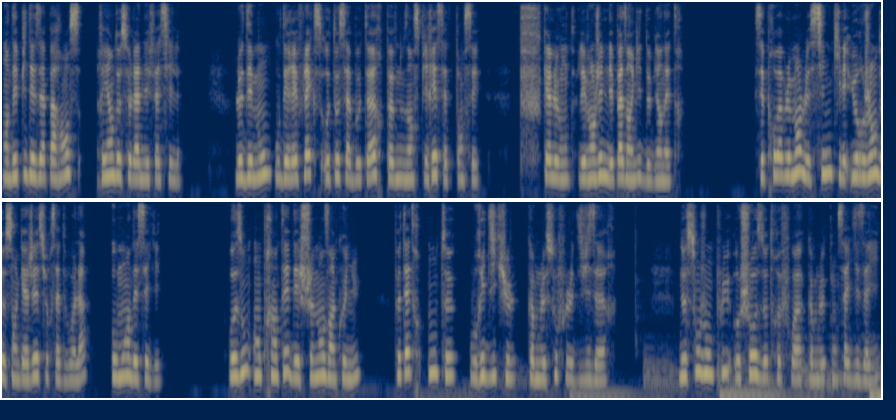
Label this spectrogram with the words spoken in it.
En dépit des apparences, rien de cela n'est facile le démon ou des réflexes auto-saboteurs peuvent nous inspirer cette pensée. Pfff, quelle honte, l'évangile n'est pas un guide de bien-être. C'est probablement le signe qu'il est urgent de s'engager sur cette voie-là, au moins d'essayer. Osons emprunter des chemins inconnus, peut-être honteux ou ridicules comme le souffle le diviseur. Ne songeons plus aux choses d'autrefois comme le conseil d'Isaïe,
